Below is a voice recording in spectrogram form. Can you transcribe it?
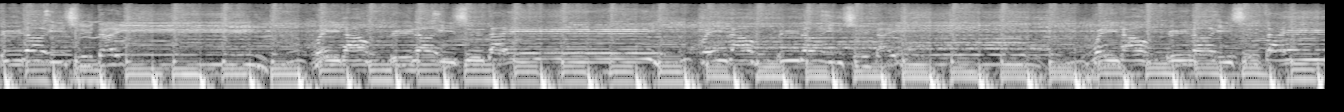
娱乐一时代，回到娱乐一时代，回到娱乐一时代，回到娱乐一时代。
